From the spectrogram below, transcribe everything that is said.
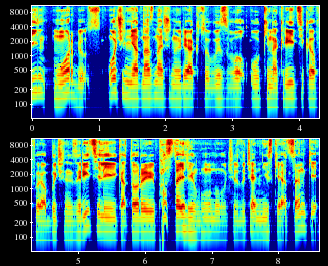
Фильм «Морбиус» очень неоднозначную реакцию вызвал у кинокритиков и обычных зрителей, которые поставили ему ну, чрезвычайно низкие оценки.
